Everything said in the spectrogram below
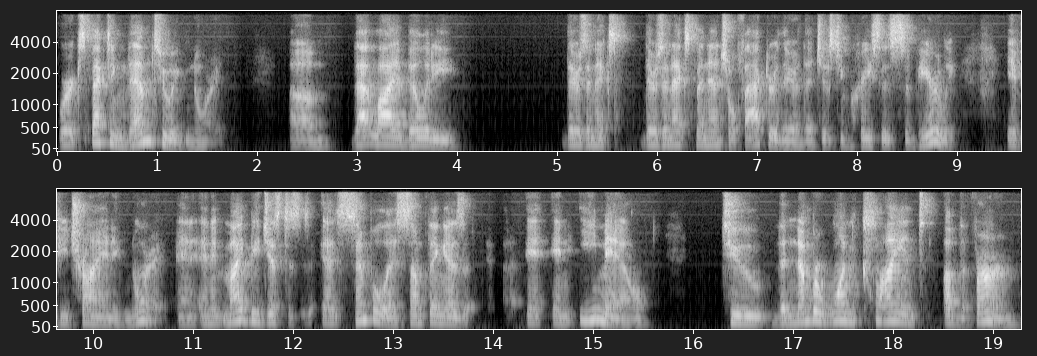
we're expecting them to ignore it. Um, that liability, there's an ex, there's an exponential factor there that just increases severely. If you try and ignore it. And, and it might be just as, as simple as something as an email to the number one client of the firm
